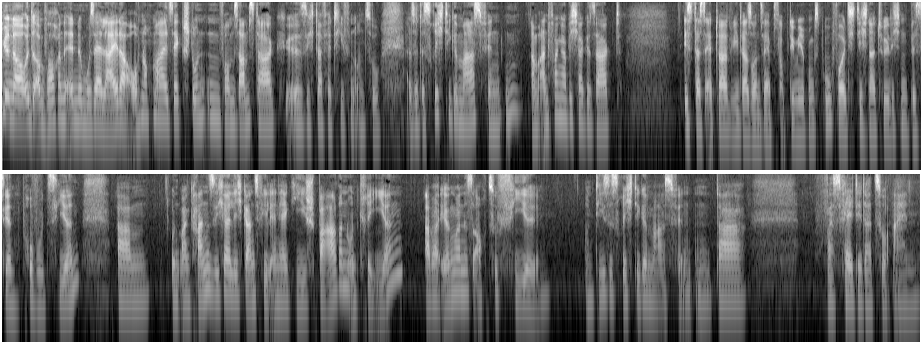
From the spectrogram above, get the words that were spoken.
Genau, und am Wochenende muss er leider auch noch mal sechs Stunden vom Samstag äh, sich da vertiefen und so. Also das richtige Maß finden. Am Anfang habe ich ja gesagt, ist das etwa wieder so ein Selbstoptimierungsbuch? Wollte ich dich natürlich ein bisschen provozieren. Ähm, und man kann sicherlich ganz viel Energie sparen und kreieren, aber irgendwann ist auch zu viel. Und dieses richtige Maß finden, da, was fällt dir dazu ein?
